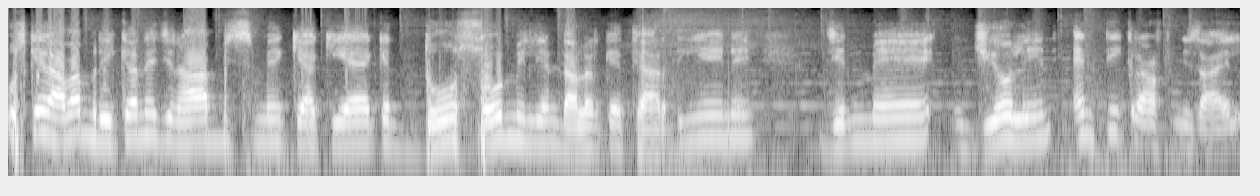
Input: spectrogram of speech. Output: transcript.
اس کے علاوہ امریکہ نے جناب اس میں کیا کیا ہے کہ دو سو ملین ڈالر کے ہتھیار دیے انہیں، جن میں جیولین اینٹی کرافٹ میزائل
